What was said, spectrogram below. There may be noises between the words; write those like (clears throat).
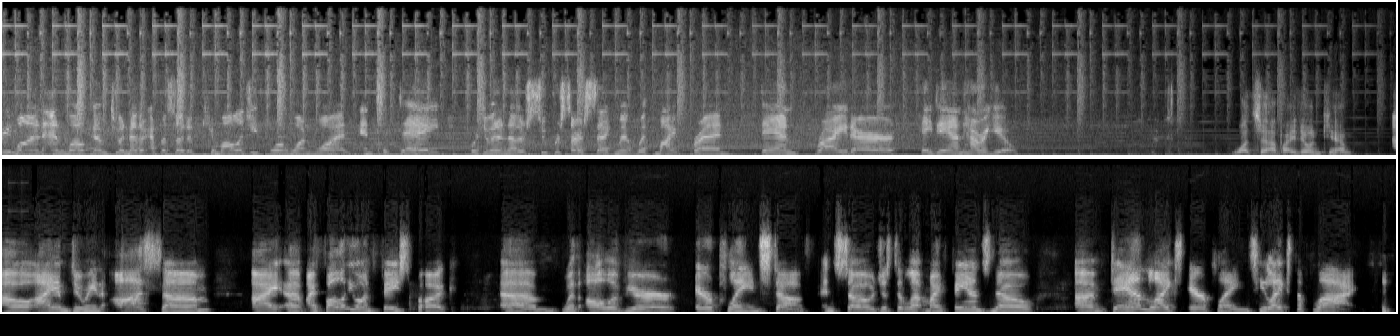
Everyone, and welcome to another episode of Kimology 411. And today we're doing another superstar segment with my friend Dan Gryder. Hey, Dan, how are you? What's up? How you doing, Kim? Oh, I am doing awesome. I um, I follow you on Facebook um, with all of your airplane stuff, and so just to let my fans know, um, Dan likes airplanes. He likes to fly. (laughs)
